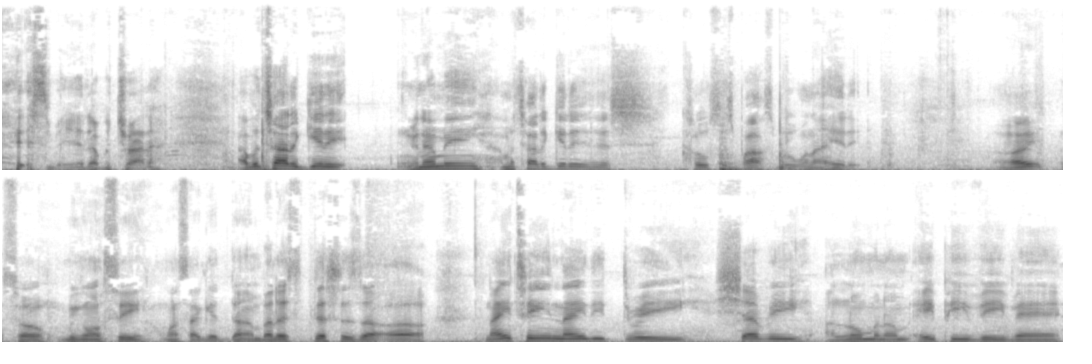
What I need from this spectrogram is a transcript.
this, man. I'm gonna try to I'm gonna try to get it, you know what I mean? I'm gonna try to get it as close as possible when I hit it all right so we're gonna see once i get done. But it's this is a, a 1993 chevy Lumina apv van.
